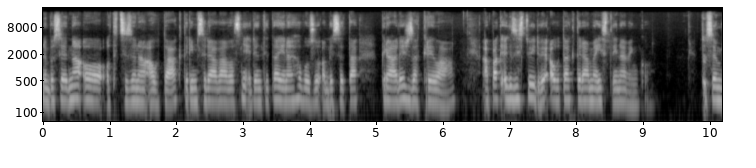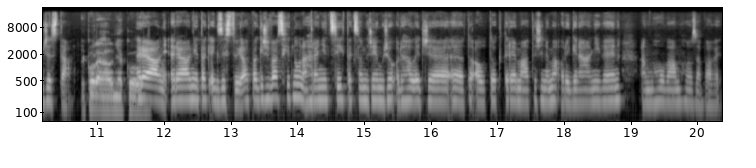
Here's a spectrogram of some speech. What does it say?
nebo se jedná o odcizená auta, kterým se dává vlastně identita jiného vozu, aby se ta krádež zakryla. A pak existují dvě auta, která mají stejné vinko. To se může stát. Jako reálně? Jako... Reálně, reálně tak existují. Ale pak, když vás chytnou na hranicích, tak samozřejmě můžou odhalit, že eh, to auto, které máte, že nemá originální vin a mohou vám ho zabavit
